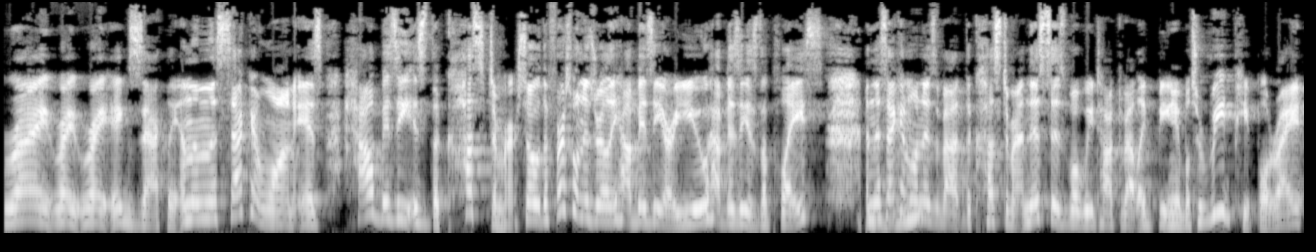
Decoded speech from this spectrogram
Right, right, right. Exactly. And then the second one is how busy is the customer? So the first one is really how busy are you? How busy is the place? And the mm-hmm. second one is about the customer. And this is what we talked about, like being able to read people, right?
